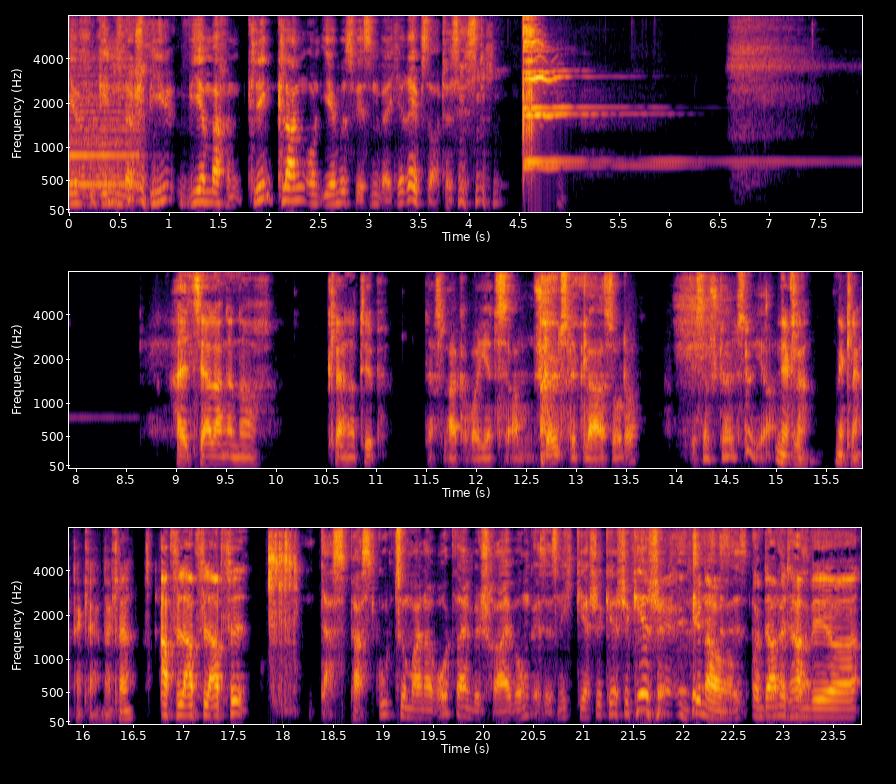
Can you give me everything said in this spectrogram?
Wir beginnen das Spiel. Wir machen Kling-Klang und ihr müsst wissen, welche Rebsorte es ist. Halt sehr lange nach. Kleiner Tipp. Das lag aber jetzt am Stölzle-Glas, oder? Ist das Stölzle? Ja. Na klar, na klar, na klar, na klar. Apfel, Apfel, Apfel. Das passt gut zu meiner Rotweinbeschreibung. Es ist nicht Kirsche, Kirsche, Kirsche. genau. Und damit haben wir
